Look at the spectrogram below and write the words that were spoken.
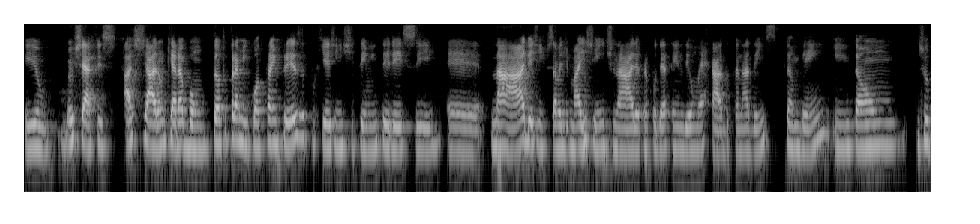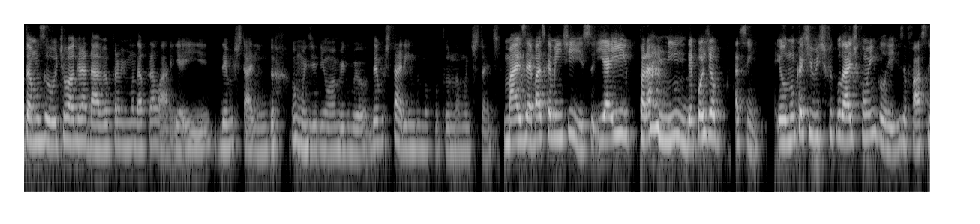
e eu, meus chefes acharam que era bom tanto para mim quanto para a empresa, porque a gente tem um interesse é, na área, a gente precisava de mais gente na área para poder atender o mercado canadense também. Então, juntamos o útil ao agradável para me mandar para lá. E aí, devo estar indo, como diria um amigo meu, devo estar indo no futuro não muito distante. Mas é basicamente isso. E aí, para mim, depois de eu, assim, eu nunca tive dificuldade com o inglês. Eu faço,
